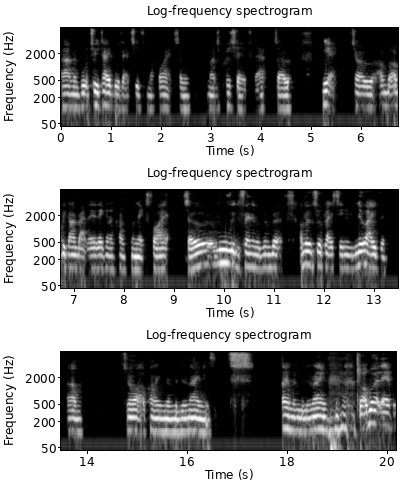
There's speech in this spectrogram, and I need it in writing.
Um, I bought two tables actually for my fight, so much appreciated for that. So, yeah, so I'll, I'll be going back there. They're going to come to my next fight. So I'm really friendly with them, but I moved to a place in New Haven. Um, do you know what? I can't even remember the name. It's, I don't remember the name. but I worked there for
